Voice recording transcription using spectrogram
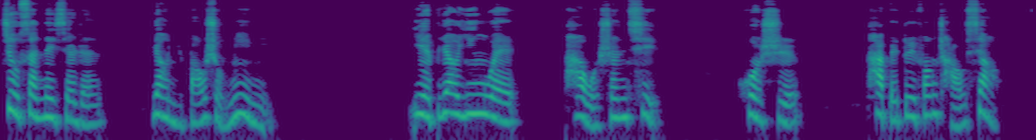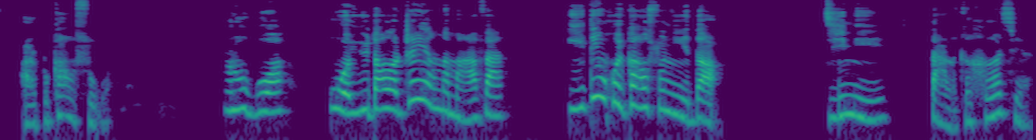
就算那些人要你保守秘密。也不要因为怕我生气，或是怕被对方嘲笑而不告诉我。如果我遇到了这样的麻烦，一定会告诉你的。吉米打了个呵欠。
